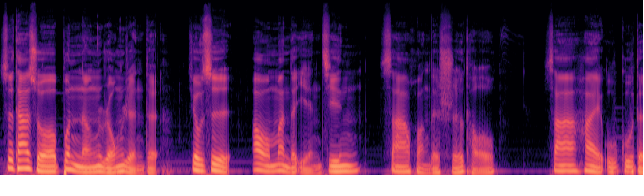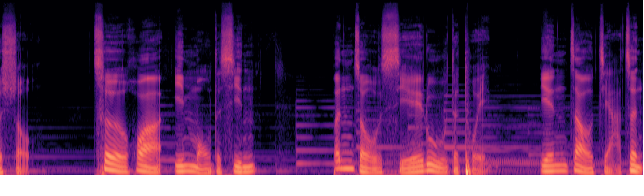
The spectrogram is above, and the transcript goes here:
是他所不能容忍的，就是傲慢的眼睛。撒谎的舌头，杀害无辜的手，策划阴谋的心，奔走邪路的腿，编造假证，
